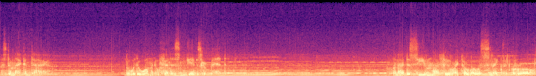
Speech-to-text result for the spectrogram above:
Mr. McIntyre. The widow woman who fed us and gave us her bed. When I deceive him, I feel like the lowest snake that crawls.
